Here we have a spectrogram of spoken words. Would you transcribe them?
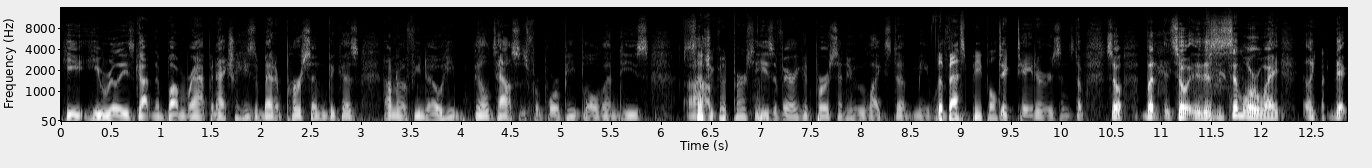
he he really has gotten a bum rap. And actually, he's a better person because I don't know if you know he builds houses for poor people, and he's Such a um, good person. He's a very good person who likes to meet with the best people. dictators and stuff. So, but so it is a similar way. Like there,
